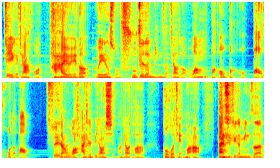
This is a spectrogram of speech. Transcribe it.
这个家伙，他还有一个为人所熟知的名字叫做王保保，保护的保。虽然我还是比较喜欢叫他阔阔铁木儿，但是这个名字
